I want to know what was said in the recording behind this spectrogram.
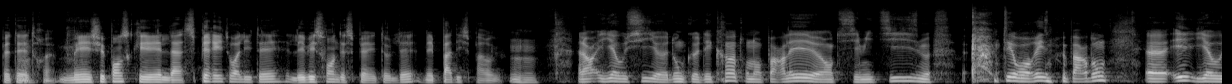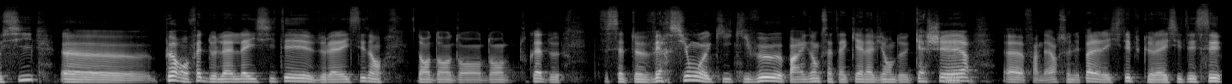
peut-être. Hum. Mais je pense que la spiritualité, les besoins de spiritualité n'est pas disparu. Hum. Alors il y a aussi euh, donc des craintes, on en parlait, euh, antisémitisme, terrorisme, pardon, et il y a aussi peur en fait de la laïcité, de la laïcité dans, dans, dans, dans, dans en tout cas de cette version euh, qui, qui veut, par exemple, s'attaquer à la viande cachère. Mm. Euh, enfin, d'ailleurs, ce n'est pas la laïcité, puisque la laïcité, c'est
